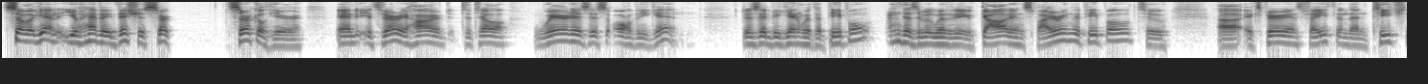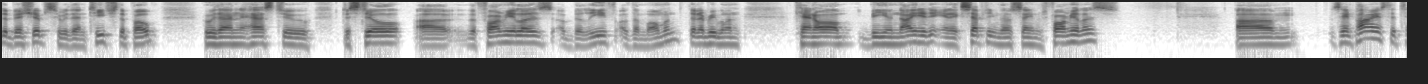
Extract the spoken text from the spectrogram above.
So again, you have a vicious cir- circle here, and it's very hard to tell where does this all begin. Does it begin with the people? Does it begin with God inspiring the people to uh, experience faith and then teach the bishops, who then teach the Pope, who then has to distill uh, the formulas of belief of the moment that everyone can all be united in accepting those same formulas. Um, St. Pius X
